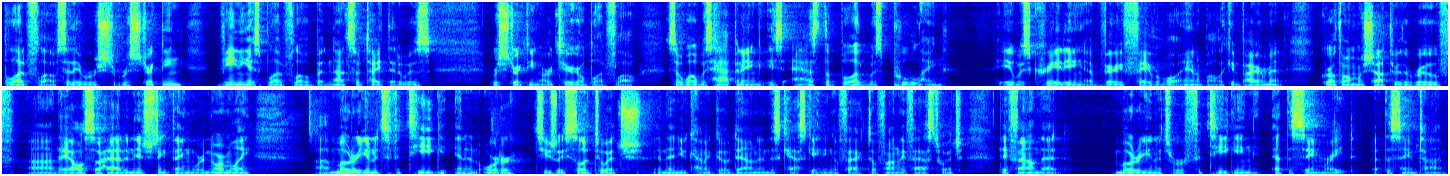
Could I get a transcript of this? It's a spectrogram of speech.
blood flow. So they were restricting venous blood flow, but not so tight that it was restricting arterial blood flow. So what was happening is as the blood was pooling, it was creating a very favorable anabolic environment. Growth hormone was shot through the roof. Uh, they also had an interesting thing where normally uh, motor units fatigue in an order. It's usually slow twitch, and then you kind of go down in this cascading effect till finally fast twitch. They found that motor units were fatiguing at the same rate at the same time.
